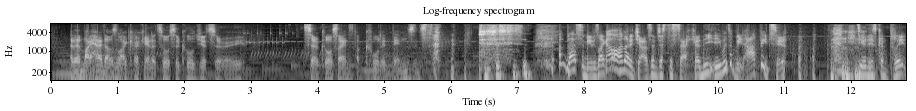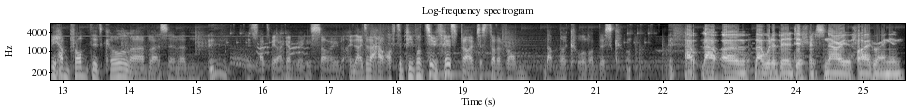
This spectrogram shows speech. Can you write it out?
And then my head I was like, okay, let's also call Jitsuru. So of course I ended up calling Nims instead. and bless him, he was like, oh hello Jasmine, just a second. He, he would have been happy to. do this completely unprompted call, uh, bless him. And it's had to be like, I'm really sorry. But I, I don't know how often people do this, but I've just done a wrong number call on this call. that that uh that would have been a different scenario if I had rang him.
